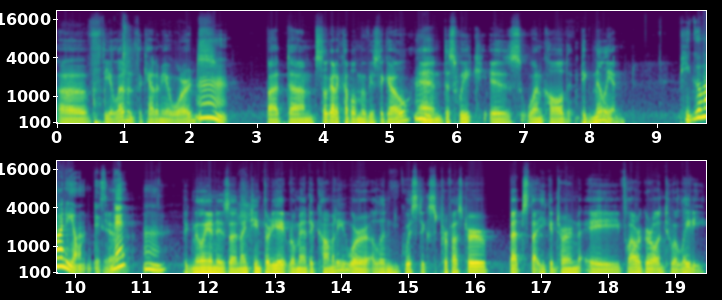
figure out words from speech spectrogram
of the 11th Academy Awards. Mm. But um, still got a couple movies to go. Mm. And this week is one called Pygmalion. Pygmalion, yeah. mm. Pygmalion is a 1938 romantic comedy where a linguistics professor bets that he can turn a flower girl into a lady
